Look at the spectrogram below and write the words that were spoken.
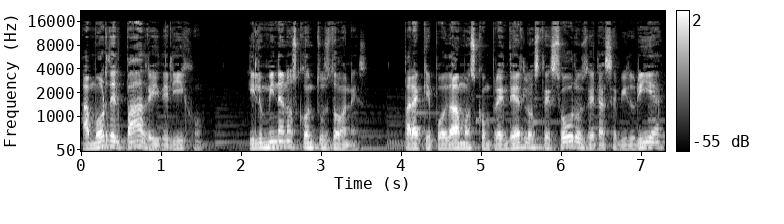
amor del Padre y del Hijo, ilumínanos con tus dones, para que podamos comprender los tesoros de la sabiduría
